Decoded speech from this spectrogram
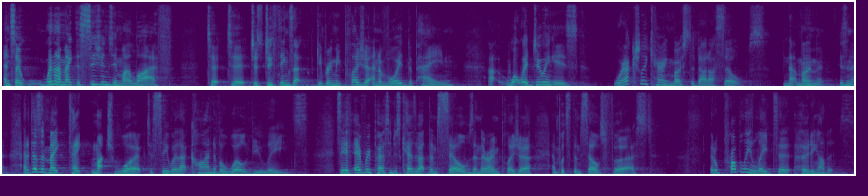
And so when I make decisions in my life to, to just do things that bring me pleasure and avoid the pain, uh, what we're doing is we're actually caring most about ourselves in that moment, isn't it? And it doesn't make, take much work to see where that kind of a worldview leads. See, if every person just cares about themselves and their own pleasure and puts themselves first, it'll probably lead to hurting others.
